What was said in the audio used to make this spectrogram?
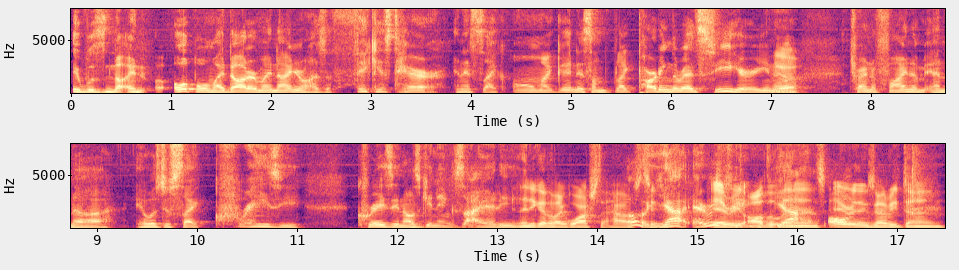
it was not. And Opal, my daughter, my nine year old, has the thickest hair, and it's like, oh my goodness, I'm like parting the Red Sea here, you know, Yeah. trying to find him, and uh, it was just like crazy, crazy, and I was getting anxiety. And then you gotta like wash the house. Oh, too. yeah, Every all the Yeah, linens, all- everything's gotta be done.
